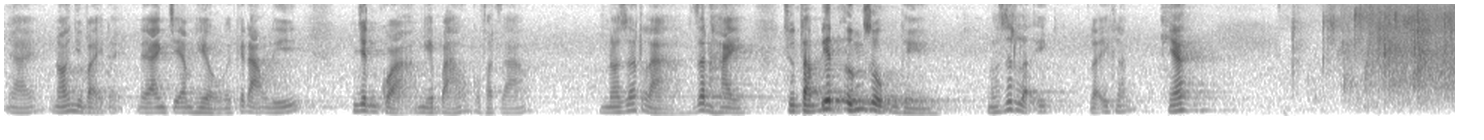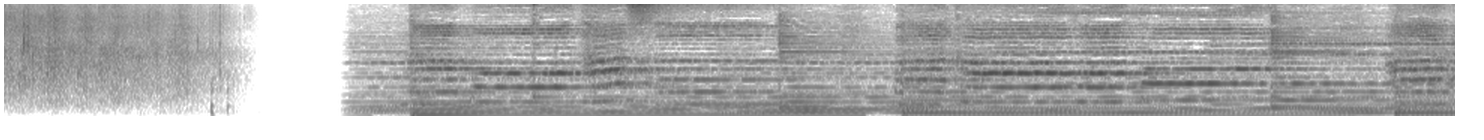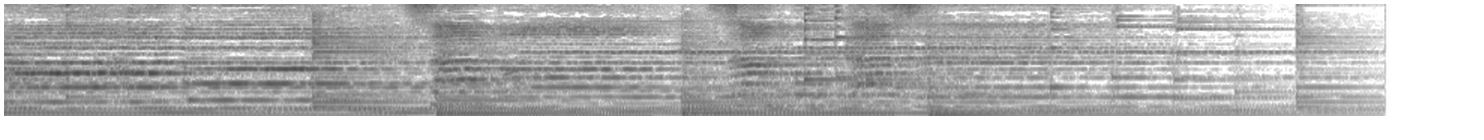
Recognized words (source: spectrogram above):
Đấy, nói như vậy đấy. Để anh chị em hiểu về cái đạo lý nhân quả nghiệp báo của Phật giáo. Nó rất là rất là hay. Chúng ta biết ứng dụng thì nó rất lợi ích lợi ích lắm nhé.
